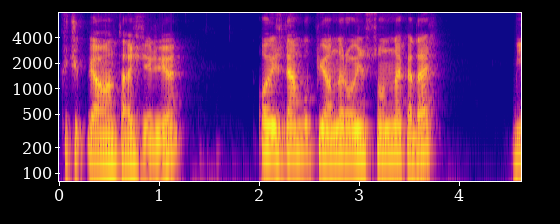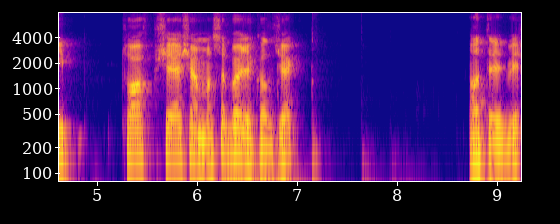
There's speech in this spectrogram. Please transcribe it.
küçük bir avantaj veriyor. O yüzden bu piyonlar oyun sonuna kadar bir tuhaf bir şey yaşanmasa böyle kalacak. At E1.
